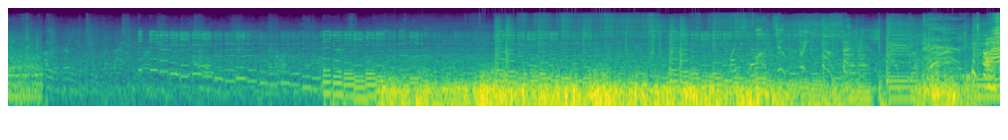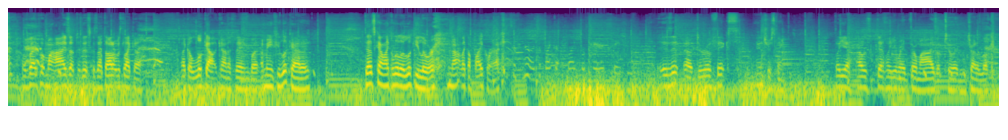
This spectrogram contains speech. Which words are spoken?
I was about to put my eyes up to this because I thought it was like a like a lookout kind of thing. But I mean, if you look at it, it does kind of like a little looky lure, not like a bike rack. Is it a Durofix? Interesting. Well, yeah, I was definitely getting ready to throw my eyes up to it and try to look.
